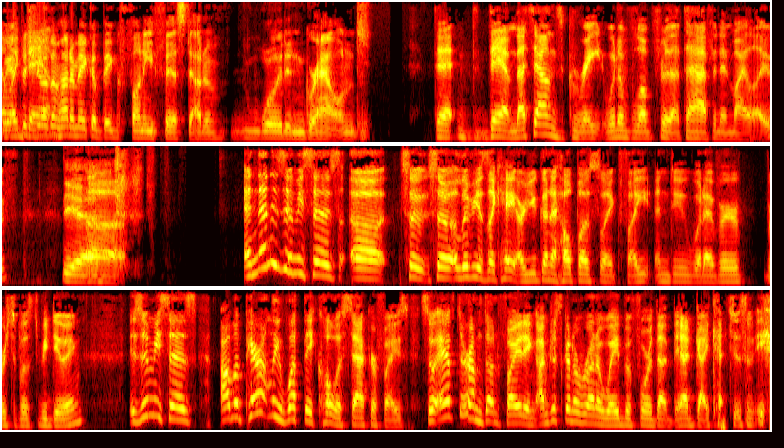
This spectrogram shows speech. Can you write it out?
We have to show them how to make a big funny fist out of wood and ground. That, damn, that sounds great. Would have loved for that to happen in my life. Yeah. Uh, and then Izumi says, uh, so, so Olivia's like, hey, are you going to help us, like, fight and do whatever we're supposed to be doing? Izumi says, I'm apparently what they call a sacrifice. So after I'm done fighting, I'm just going to run away before that bad guy catches me.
